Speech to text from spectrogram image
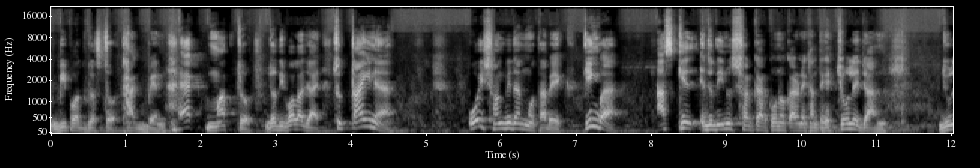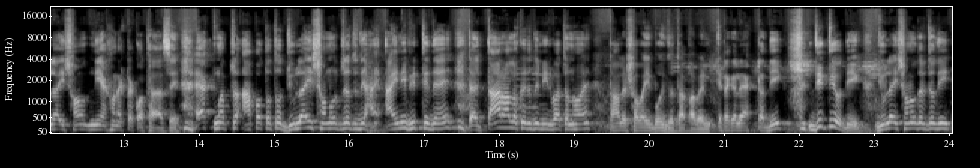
বিপদগ্রস্ত থাকবেন। একমাত্র যদি বলা যায়, শুধু তাই না, ওই সংবিধান মোতাবেক, কিংবা আজকে যদি ইনুস সরকার কোনো কারণে এখান থেকে চলে যান জুলাই সনদ নিয়ে এখন একটা কথা আছে। একমাত্র আপাতত জুলাই সনদ যদি আই- আইনি ভিত্তি দেয় তাহলে তার আলোকে যদি নির্বাচন হয়, তাহলে সবাই বৈধতা পাবেন। এটা গেল একটা দিক। দ্বিতীয় দিক, জুলাই সনদের যদি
